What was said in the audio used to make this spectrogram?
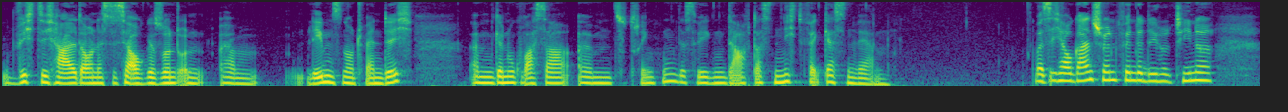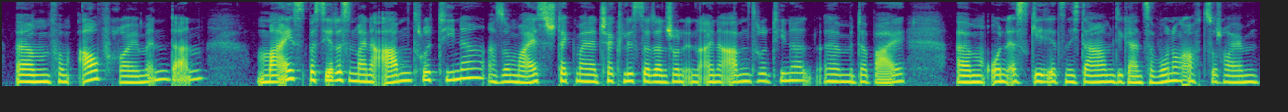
wichtig halte und es ist ja auch gesund und ähm, lebensnotwendig, ähm, genug Wasser ähm, zu trinken. Deswegen darf das nicht vergessen werden. Was ich auch ganz schön finde, die Routine ähm, vom Aufräumen dann. Meist passiert das in meiner Abendroutine. Also meist steckt meine Checkliste dann schon in eine Abendroutine äh, mit dabei. Ähm, und es geht jetzt nicht darum, die ganze Wohnung aufzuräumen.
